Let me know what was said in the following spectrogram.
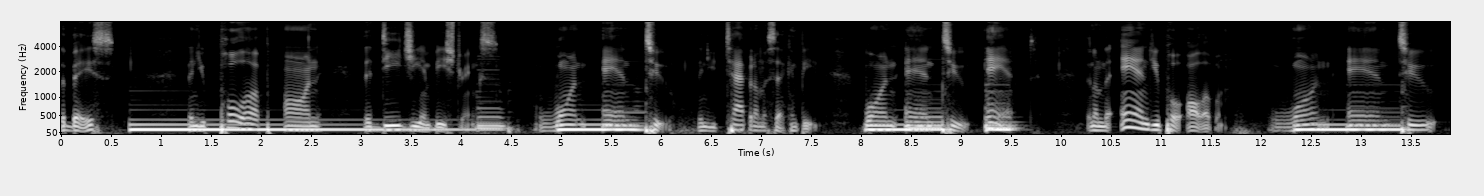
the bass, then you pull up on the D, G, and B strings. One and two. Then you tap it on the second beat. One and two, and. Then on the and, you pull all of them. One and two, and.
